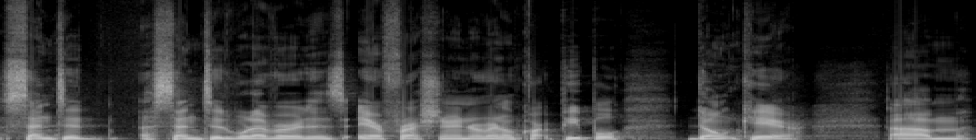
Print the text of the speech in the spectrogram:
scented a scented whatever it is air freshener in a rental car. People don't care. Um,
